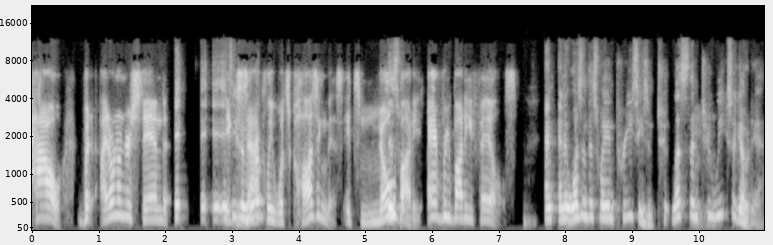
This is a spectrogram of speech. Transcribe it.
How? But I don't understand. It, it, exactly more, what's causing this. It's nobody. This, Everybody fails and and it wasn't this way in preseason two less than two mm-hmm. weeks ago dan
